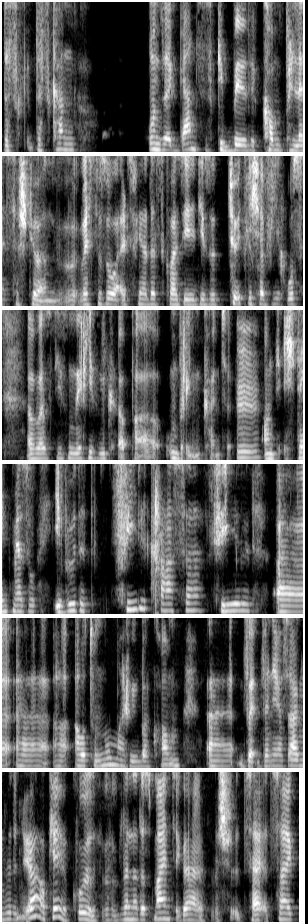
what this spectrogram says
das, das kann unser ganzes Gebilde komplett zerstören. Weißt du, so als wäre das quasi dieser tödliche Virus, was diesen Riesenkörper umbringen könnte. Mhm. Und ich denke mir so, ihr würdet viel krasser, viel äh, äh, autonomer rüberkommen, äh, wenn er sagen würde, ja, okay, cool, wenn er das meint, egal, zeig, zeig,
